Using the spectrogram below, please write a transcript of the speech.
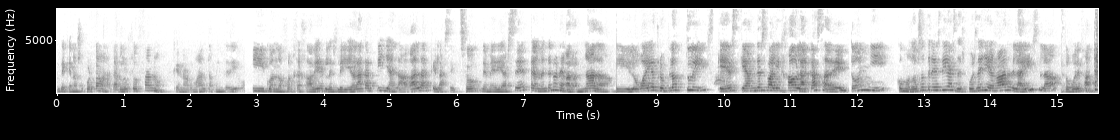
de, que no soportaban a Carlos Lozano, que normal también te digo. Y cuando Jorge Javier les leyó la cartilla en la gala, que las echó de Mediaset, realmente no negaron nada. Y luego hay otro plot twist, que es que han desvalijado la casa de Toñi como dos o tres días después de llegar de la isla. Esto huele fatal.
